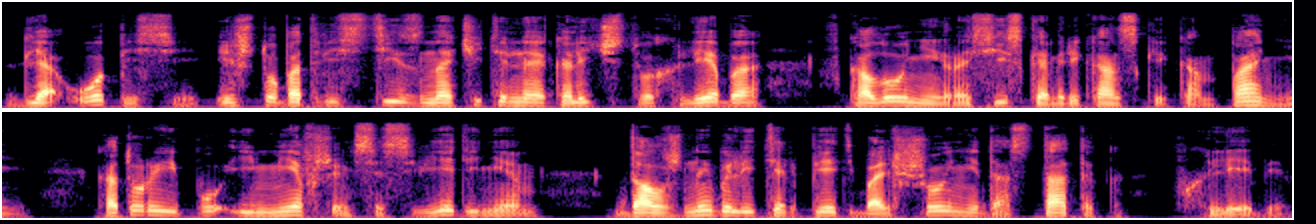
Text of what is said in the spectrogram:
для описи и чтобы отвезти значительное количество хлеба в колонии российско-американской компании, которые по имевшимся сведениям должны были терпеть большой недостаток в хлебе.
